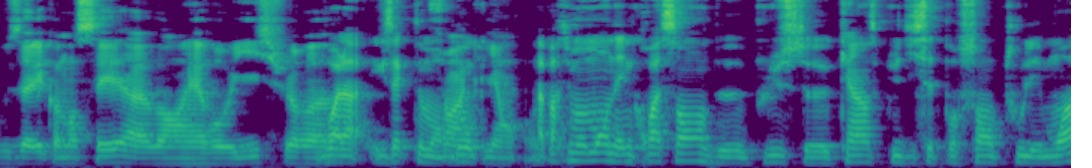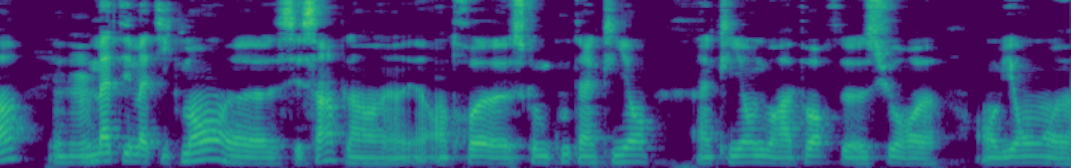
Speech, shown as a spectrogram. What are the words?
vous allez commencer à avoir un ROI sur, euh, voilà, exactement. sur un Donc client. à partir du moment où on a une croissance de plus euh, 15, plus 17% tous les mois, Mhm. mathématiquement, euh, c'est simple. hein, entre euh, ce que me coûte un client, un client nous rapporte euh, sur euh, environ, euh,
